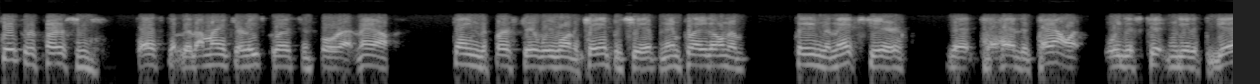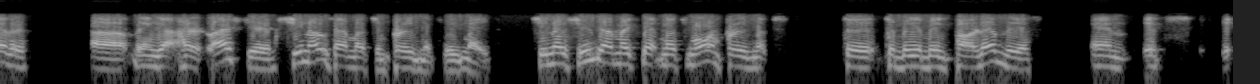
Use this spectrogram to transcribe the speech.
particular person asking that I'm answering these questions for right now came the first year we won a championship and then played on a team the next year that had the talent. We just couldn't get it together. Uh, then got hurt last year. She knows how much improvements we've made. She knows she's got to make that much more improvements to to be a big part of this. And it's it,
